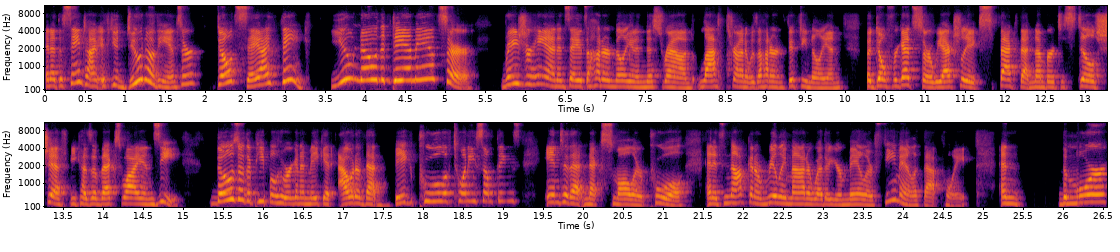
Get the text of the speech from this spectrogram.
and at the same time, if you do know the answer, don't say, I think. You know the damn answer. Raise your hand and say it's 100 million in this round. Last round it was 150 million. But don't forget, sir, we actually expect that number to still shift because of X, Y, and Z. Those are the people who are going to make it out of that big pool of 20 somethings into that next smaller pool. And it's not going to really matter whether you're male or female at that point. And the more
